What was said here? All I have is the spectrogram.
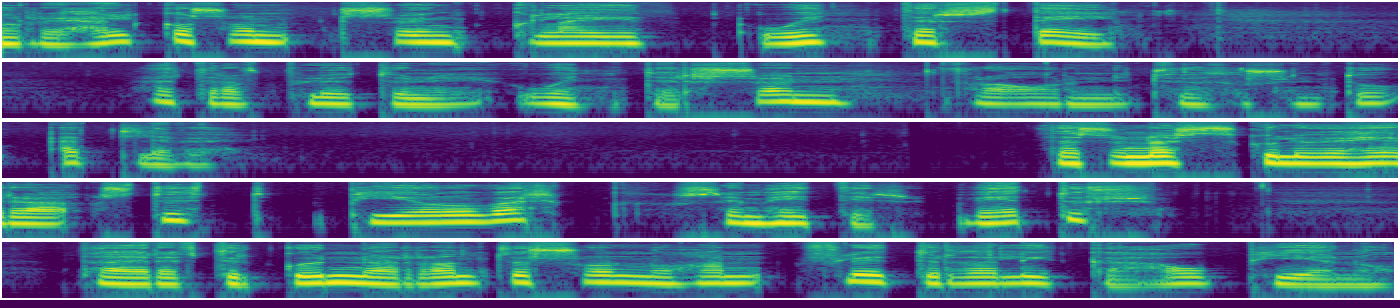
Snorri Helgason söng lægið Winter's Day. Þetta er af plötunni Winter Sun frá árunni 2011. Þessu næst skulum við heyra stutt píjónuverk sem heitir Vetur. Það er eftir Gunnar Randversson og hann flytur það líka á píjónu.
